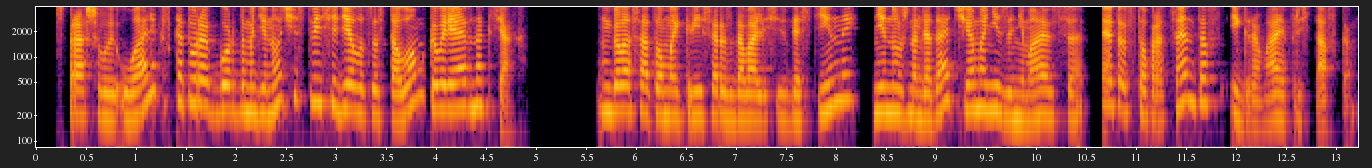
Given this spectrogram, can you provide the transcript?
– спрашиваю у Алекс, которая в гордом одиночестве сидела за столом, ковыряя в ногтях. Голоса Тома и Криса раздавались из гостиной. Не нужно гадать, чем они занимаются. Это сто процентов игровая приставка.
